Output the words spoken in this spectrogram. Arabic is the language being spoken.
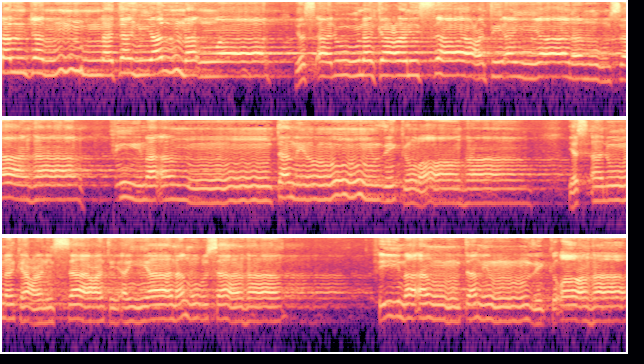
الجنة هي المأوى. يسألونك عن الساعة أيان مرساها. فيم أنت من ذكراها. يسألونك عن الساعة أيان مرساها. فيم أنت من ذكراها.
